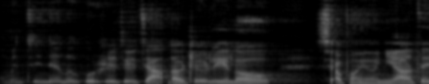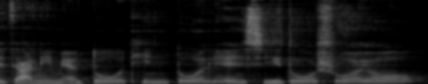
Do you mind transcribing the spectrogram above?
我们今天的故事就讲到这里喽。小朋友，你要在家里面多听、多练习、多说哟。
